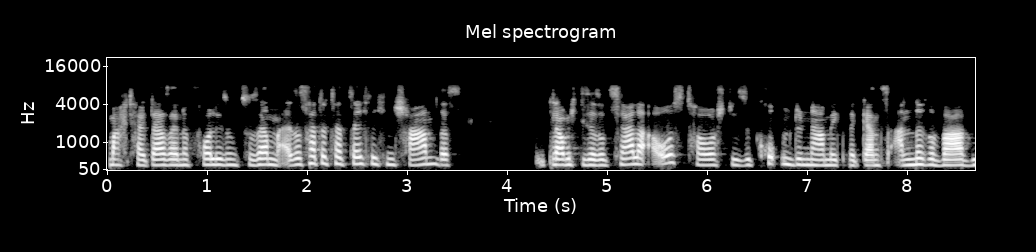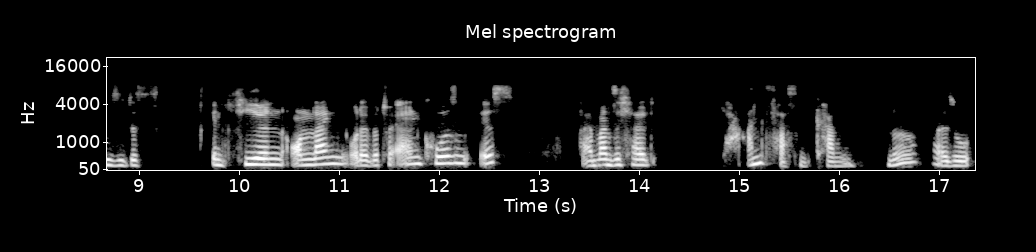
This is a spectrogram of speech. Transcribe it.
macht halt da seine Vorlesung zusammen. Also es hatte tatsächlich einen Charme, dass, glaube ich, dieser soziale Austausch, diese Gruppendynamik eine ganz andere war, wie sie das in vielen Online- oder virtuellen Kursen ist. weil man sich halt ja, anfassen kann. Ne? Also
